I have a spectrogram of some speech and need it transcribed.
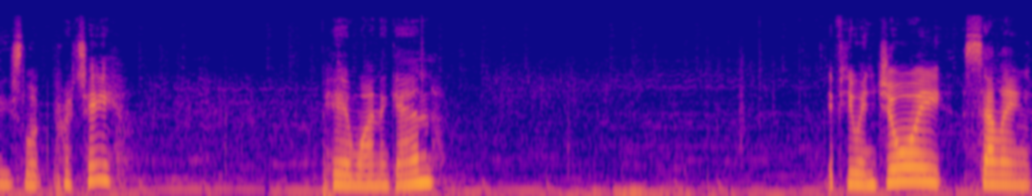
These look pretty. Pier 1 again. If you enjoy selling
